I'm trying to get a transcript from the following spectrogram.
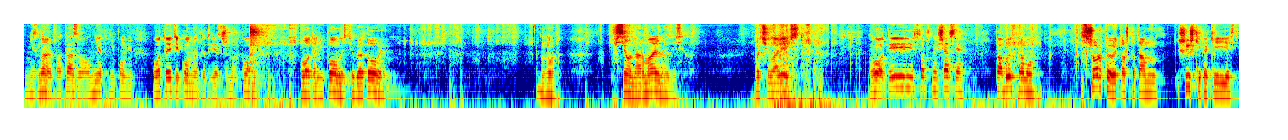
не знаю, показывал, нет, не помню. Вот эти комнаты две с женой полностью. Вот они полностью готовы. Вот. Все нормально здесь. По-человечески. Вот. И, собственно, сейчас я по-быстрому сшоркаю то, что там шишки какие есть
